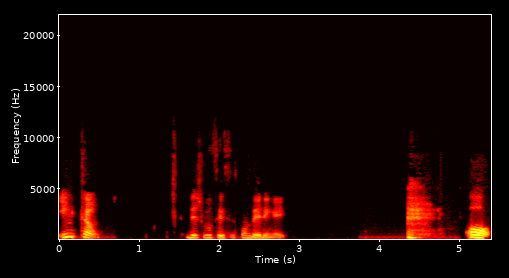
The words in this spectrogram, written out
Então, deixa vocês responderem aí. Ó,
